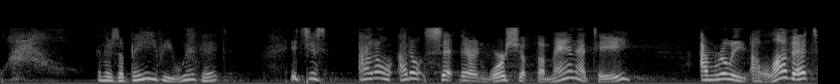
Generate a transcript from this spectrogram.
wow. And there's a baby with it. It's just, I don't, I don't sit there and worship the manatee. I'm really, I love it.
